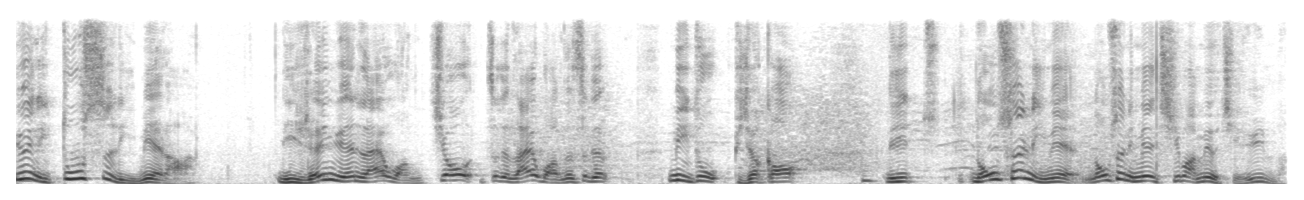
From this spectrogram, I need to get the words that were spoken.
因为你都市里面啊，你人员来往交这个来往的这个密度比较高，你农村里面，农村里面起码没有捷运嘛。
